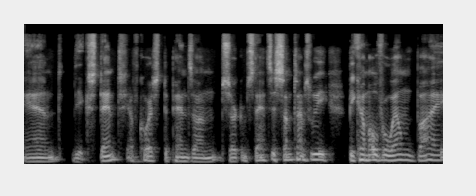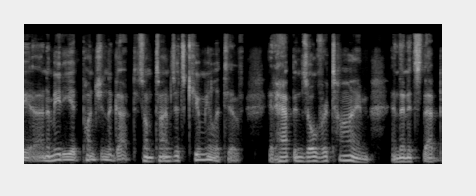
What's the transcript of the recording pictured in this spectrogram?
And the extent, of course, depends on circumstances. Sometimes we become overwhelmed by an immediate punch in the gut. Sometimes it's cumulative. It happens over time. And then it's that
